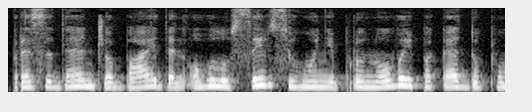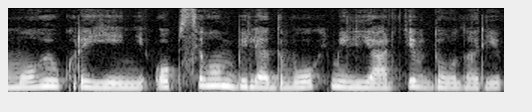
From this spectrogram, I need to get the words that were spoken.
Президент Джо Байден оголосив сьогодні про новий пакет допомоги Україні обсягом біля 2 мільярдів доларів.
